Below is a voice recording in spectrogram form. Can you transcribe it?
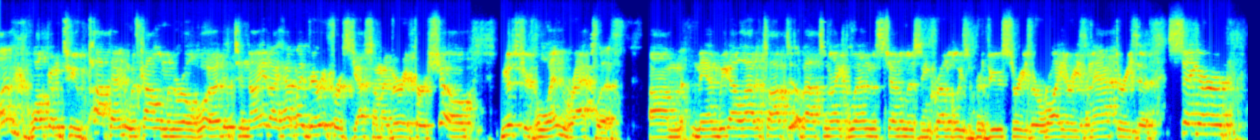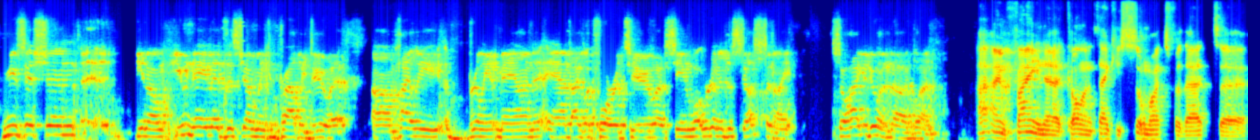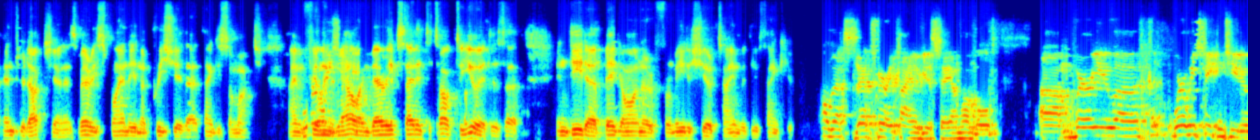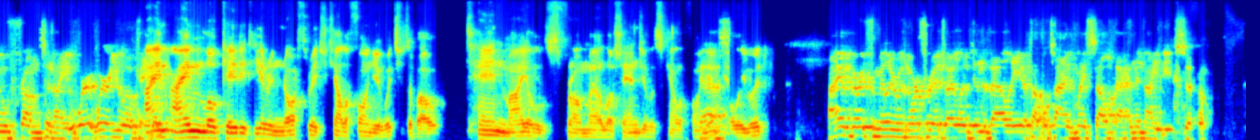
everyone. Welcome to Pop End with Colin Monroe Wood. Tonight, I have my very first guest on my very first show, Mr. Glenn Ratcliffe. Um, man, we got a lot to talk to, about tonight, Glenn. This gentleman is incredible. He's a producer, he's a writer, he's an actor, he's a singer, musician. You know, you name it, this gentleman can probably do it. Um, highly brilliant man, and I look forward to uh, seeing what we're going to discuss tonight. So, how you doing, uh, Glenn? I'm fine, uh, Colin. Thank you so much for that uh, introduction. It's very splendid and appreciate that. Thank you so much. I'm well, feeling well. I'm very excited to talk to you. It is a, indeed a big honor for me to share time with you. Thank you. Oh, that's that's very kind of you to say. I'm humbled. Um, where are you? Uh, where are we speaking to you from tonight? Where Where are you located? I'm I'm located here in Northridge, California, which is about 10 miles from uh, Los Angeles, California. Hollywood. I am very familiar with Northridge. I lived in the valley a couple times myself back in the 90s, so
